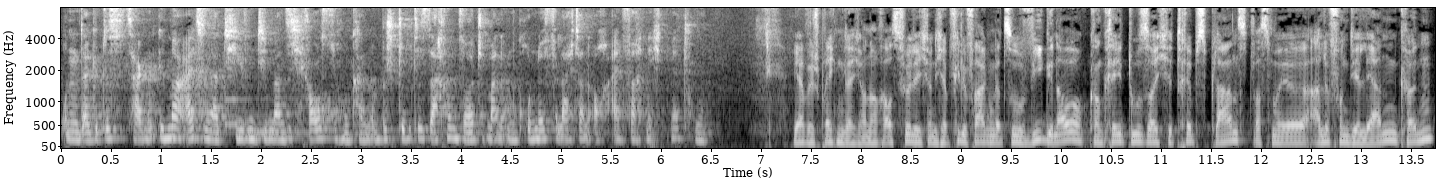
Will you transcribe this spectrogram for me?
Und da gibt es sozusagen immer Alternativen, die man sich raussuchen kann. Und bestimmte Sachen sollte man im Grunde vielleicht dann auch einfach nicht mehr tun. Ja, wir sprechen gleich auch noch ausführlich und ich habe viele Fragen dazu, wie genau konkret du solche Trips planst, was wir alle von dir lernen können.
